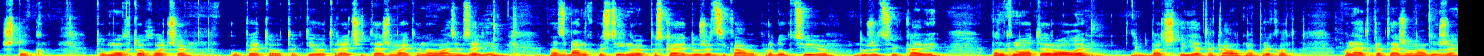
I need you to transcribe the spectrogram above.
штук. Тому хто хоче купити отакі от речі, теж майте на увазі. Взагалі, Нацбанк постійно випускає дуже цікаву продукцію, дуже цікаві банкноти, роли. От Бачите, є така, от, наприклад, монетка, теж вона дуже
